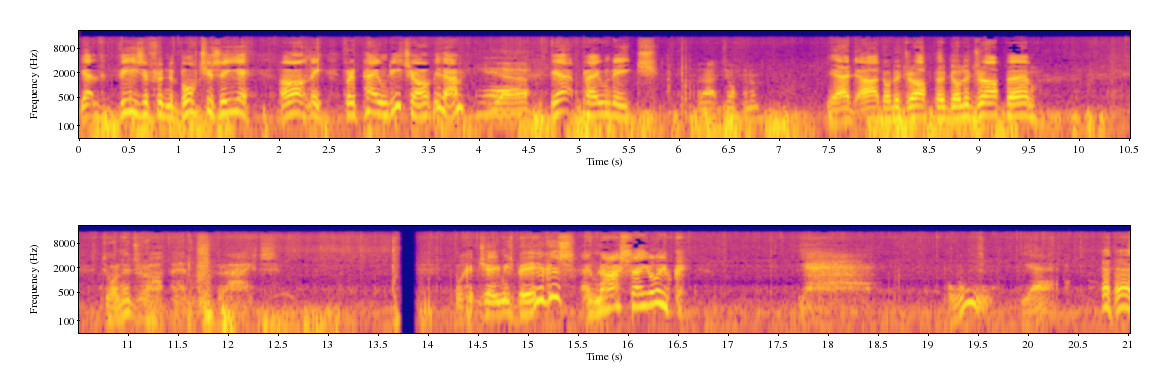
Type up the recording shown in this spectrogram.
Yeah, these are from the butchers here, aren't they? For a pound each, aren't they, them? Yeah. Yeah, pound each. without dropping them. Yeah, I done a drop, I done a drop, um. Done a drop, them. Right. Look at Jamie's burgers. How nice they look. Yeah. Ooh, yeah.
